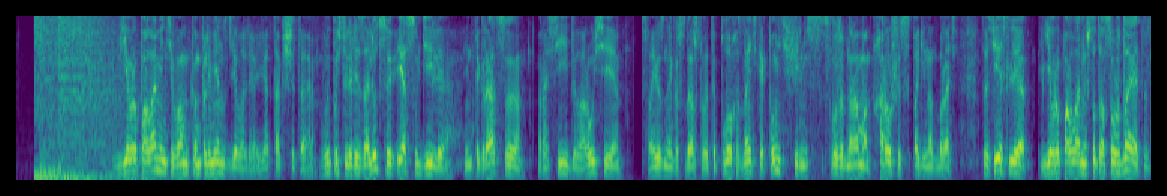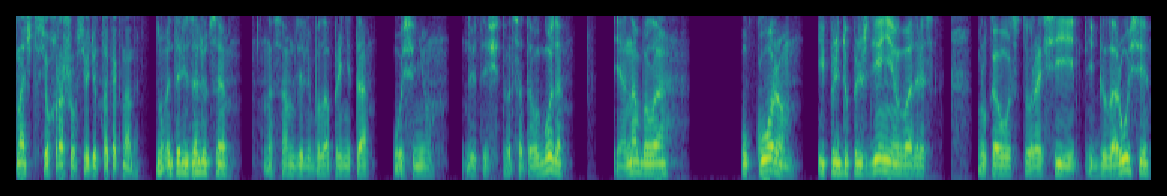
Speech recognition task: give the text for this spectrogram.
В Европарламенте вам комплимент сделали, я так считаю. Выпустили резолюцию и осудили интеграцию России, Белоруссии. Союзное государство – это плохо. Знаете, как помните в фильме «Служебный роман»? Хорошие сапоги надо брать. То есть, если Европарламент что-то осуждает, значит, все хорошо, все идет так, как надо. Ну, эта резолюция на самом деле была принята осенью 2020 года, и она была укором и предупреждением в адрес руководства России и Беларуси,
